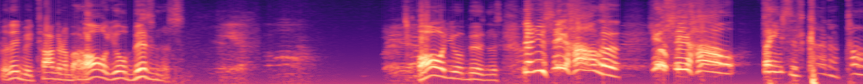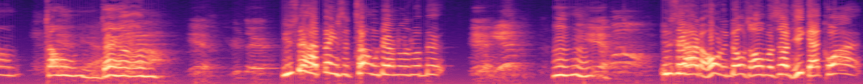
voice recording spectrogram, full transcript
they'd be talking about all your business. All your business. Now you see how the you see how things is kind of toned toned down. Yeah, you're there. You see how things are toned down a little bit. Mm-hmm. yeah. You see how the Holy Ghost all of a sudden he got quiet.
